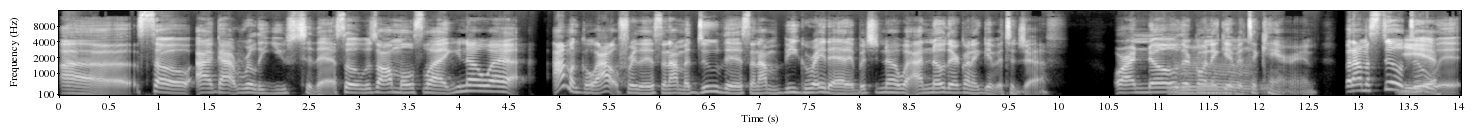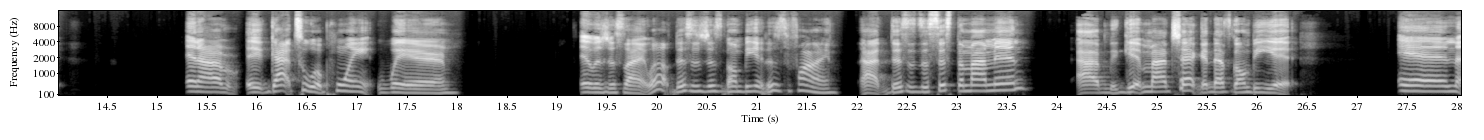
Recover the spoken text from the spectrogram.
Uh so I got really used to that. So it was almost like, you know what? I'm gonna go out for this and I'm gonna do this and I'm gonna be great at it. But you know what? I know they're gonna give it to Jeff. Or I know they're gonna give it to Mm. Karen. But I'm gonna still Yeah. do it. And I it got to a point where it was just like, well, this is just gonna be it. This is fine. I, this is the system I'm in. I get my check, and that's gonna be it. And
